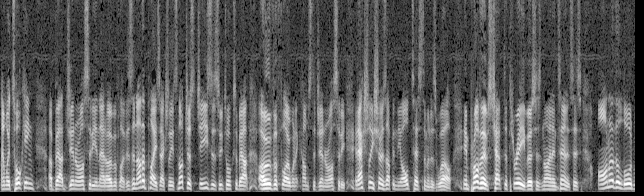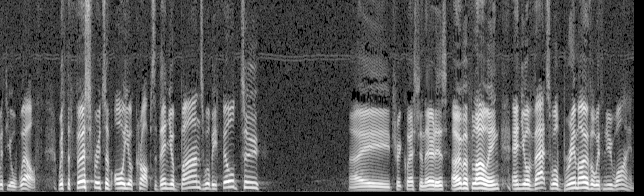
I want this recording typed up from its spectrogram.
And we're talking about generosity in that overflow. There's another place, actually. It's not just Jesus who talks about overflow when it comes to generosity. It actually shows up in the Old Testament as well. In Proverbs chapter 3, verses 9 and 10, it says, Honor the Lord with your wealth, with the first fruits of all your crops. Then your barns will be filled to. Hey, trick question. There it is. Overflowing, and your vats will brim over with new wine.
